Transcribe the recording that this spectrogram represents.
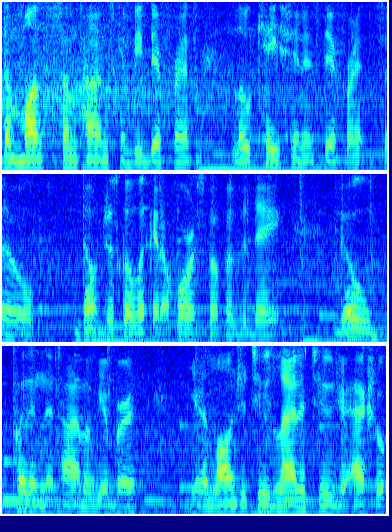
the month sometimes can be different. Location is different. So don't just go look at a horoscope of the day. Go put in the time of your birth, your longitude, latitude, your actual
